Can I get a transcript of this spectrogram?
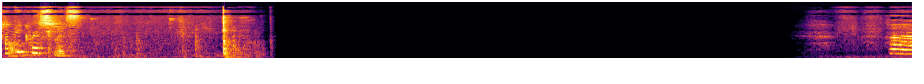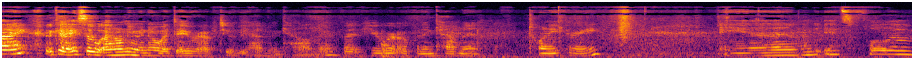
Happy Christmas. Okay, so I don't even know what day we're up to of the advent calendar, but here we're opening cabinet 23. And it's full of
